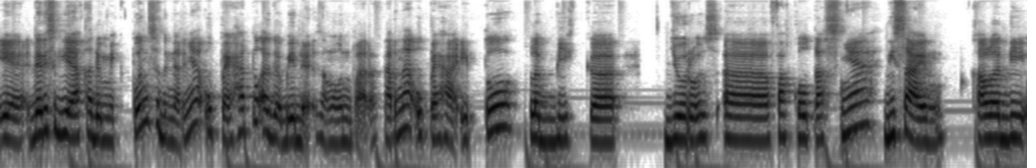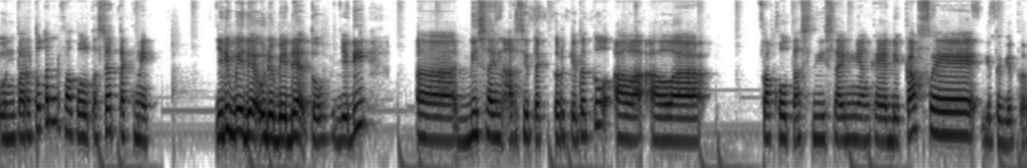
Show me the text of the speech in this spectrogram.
ya dari segi akademik pun sebenarnya UPH tuh agak beda sama Unpar. Karena UPH itu lebih ke jurus uh, fakultasnya desain. Kalau di Unpar tuh kan fakultasnya teknik. Jadi beda udah beda tuh. Jadi uh, desain arsitektur kita tuh ala ala fakultas desain yang kayak DKV gitu-gitu.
